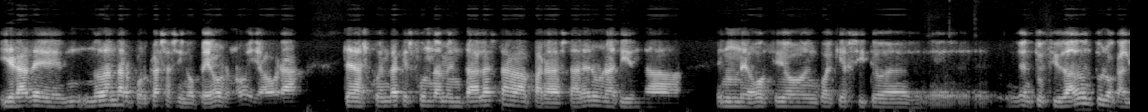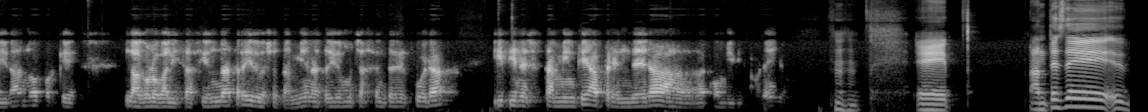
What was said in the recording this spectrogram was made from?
y era de no de andar por casa sino peor, ¿no? Y ahora te das cuenta que es fundamental hasta para estar en una tienda en un negocio en cualquier sitio eh, en tu ciudad o en tu localidad, ¿no? Porque la globalización ha traído eso también, ha traído mucha gente de fuera y tienes también que aprender a, convivir con ello. Eh, antes de,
